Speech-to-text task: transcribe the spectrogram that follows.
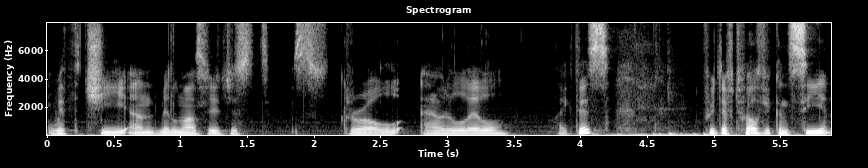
with G and middle mouse you just scroll out a little like this. If we have 12 you can see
